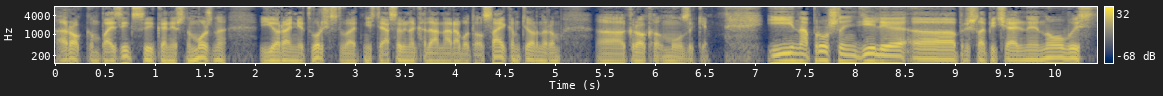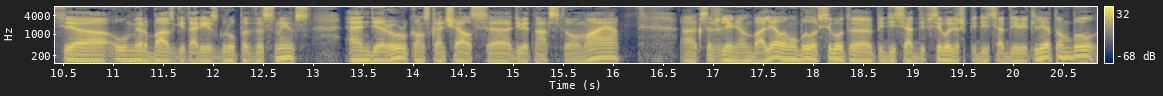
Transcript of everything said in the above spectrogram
рок-композиции, конечно, можно ее раннее творчество отнести, особенно когда она работала с Айком Тернером к рок-музыке. И на прошлой неделе э, пришла печальная новость. Э, умер бас-гитарист группы The Smiths Энди Рурк. Он скончался 19 мая. Э, к сожалению, он болел. Ему было всего-то 50, всего лишь 59 лет. Он был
